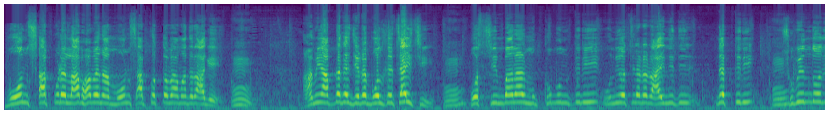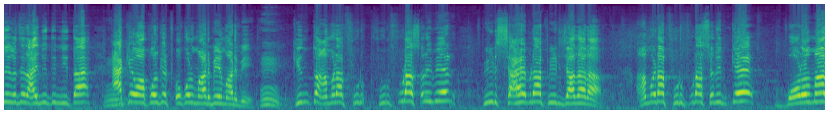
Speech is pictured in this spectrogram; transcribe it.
মন সাফ করে লাভ হবে না মন সাফ করতে হবে আমাদের আগে। আমি আপনাকে যেটা বলতে চাইছি পশ্চিমবাংলার মুখ্যমন্ত্রী উনি হচ্ছেন একটা রাজনীতি নেত্রী। শুভেন্দু হচ্ছে রাজনীতির নেতা একে অপরকে ঠোকর মারবে মারবে। কিন্তু আমরা ফুর- ফুরফুরা শরীফের পীর সাহেবরা পীর জাদারা আমরা ফুরফুরা শরীফকে বড় মার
